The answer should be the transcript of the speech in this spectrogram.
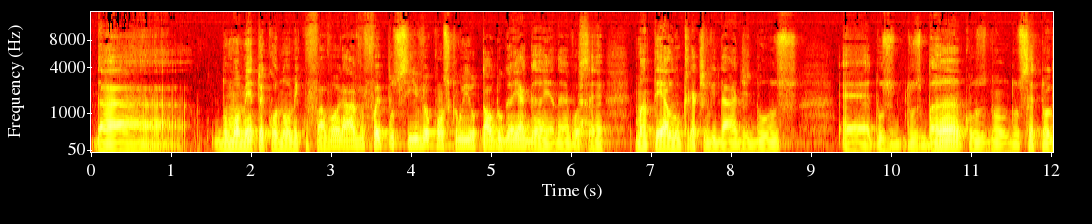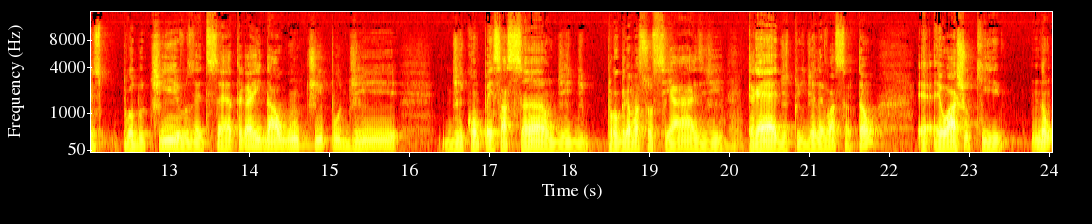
da do momento econômico favorável, foi possível construir o tal do ganha-ganha, né? Você é. Manter a lucratividade dos, é, dos, dos, bancos, do, dos setores produtivos, etc., e dar algum tipo de, de compensação, de, de programas sociais, de crédito e de elevação. Então, é, eu acho que não,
